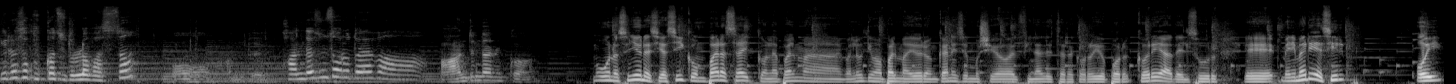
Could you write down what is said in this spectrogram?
이래서 국까지 눌러봤어? 어 안돼 반대 순서로도 해봐. 아, 안 된다니까 Bueno, señores, y así con Parasite, con la palma, con la última palma de oro en Cannes, hemos llegado al final de este recorrido por Corea del Sur. Eh, me animaría a decir, hoy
